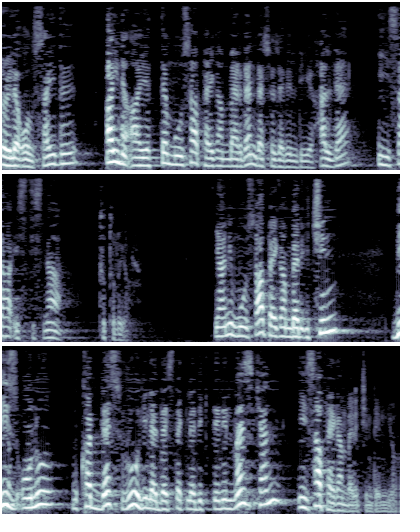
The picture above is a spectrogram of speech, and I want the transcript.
Öyle olsaydı aynı ayette Musa peygamberden de söz edildiği halde İsa istisna tutuluyor. Yani Musa peygamber için biz onu mukaddes ruh ile destekledik denilmezken İsa peygamber için deniliyor.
